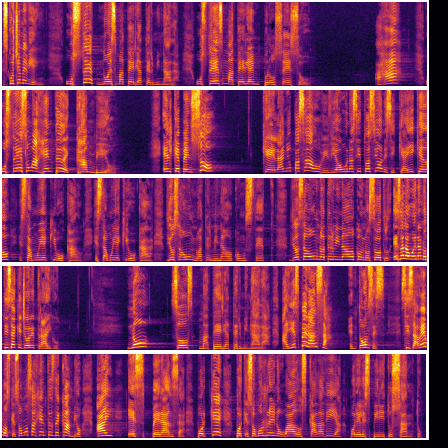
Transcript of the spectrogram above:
Escúcheme bien, usted no es materia terminada, usted es materia en proceso. Ajá, usted es un agente de cambio. El que pensó que el año pasado vivió unas situaciones y que ahí quedó, está muy equivocado, está muy equivocada. Dios aún no ha terminado con usted. Dios aún no ha terminado con nosotros. Esa es la buena noticia que yo le traigo. No sos materia terminada. Hay esperanza. Entonces, si sabemos que somos agentes de cambio, hay esperanza. ¿Por qué? Porque somos renovados cada día por el Espíritu Santo.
